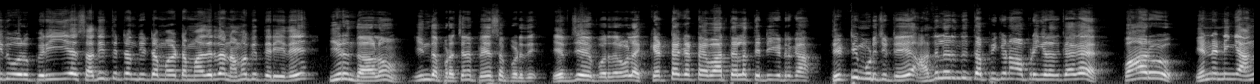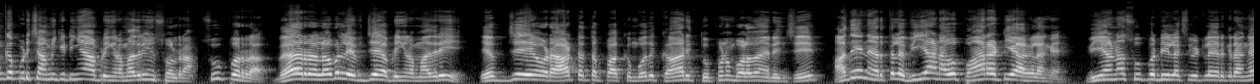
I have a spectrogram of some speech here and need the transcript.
இது ஒரு பெரிய சதி திட்டம் திட்டம் போட்ட மாதிரி தான் நமக்கு தெரியுது. இருந்தாலும் இந்த பிரச்சனை பேசப்படுது. எஃப்ஜே பொறுத்தளவுல கெட்ட கெட்ட வார்த்தையில திட்டிக்கிட்டு இருக்கான். திட்டி முடிச்சிட்டு அதுல இருந்து தப்பிக்கணும் அப்படிங்கிறதுக்காக பாரு என்ன நீங்க அங்க பிடிச்சி அமைக்கிட்டீங்க அப்படிங்கிற மாதிரியும் சொல்றான். சூப்பர்ரா. வேற லெவல் எஃப்ஜே அப்படிங்கிற மாதிரி எஃப்ஜேயோட ஆட்டத்தை பார்க்கும்போது காரி துப்பணும் போல தான் இருந்துச்சு. அதே நேரத்துல வியானாவை பாராட்டியே ஆகலாங்க. வியானா சூப்பர் டீலக்ஸ் வீட்டில் இருக்கிறாங்க.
